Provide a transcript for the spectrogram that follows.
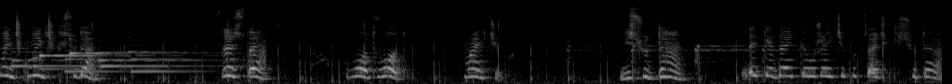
Мальчик, мальчик, сюда. Сюда, сюда. Вот, вот. Мальчик. Иди сюда. Да кидай ты уже эти кусачки сюда.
